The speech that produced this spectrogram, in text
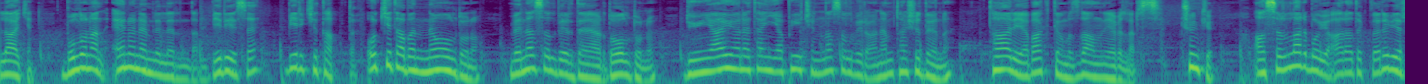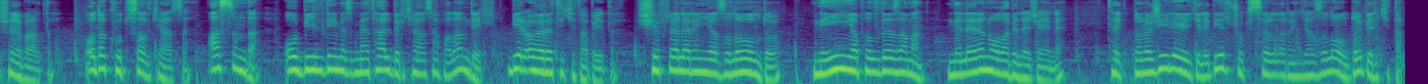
Lakin bulunan en önemlilerinden biri ise bir kitaptı. O kitabın ne olduğunu ve nasıl bir değerde olduğunu, dünyayı yöneten yapı için nasıl bir önem taşıdığını tarihe baktığımızda anlayabiliriz. Çünkü asırlar boyu aradıkları bir şey vardı. O da kutsal kase. Aslında o bildiğimiz metal bir kase falan değil. Bir öğreti kitabıydı. Şifrelerin yazılı olduğu, neyin yapıldığı zaman nelerin olabileceğini, teknolojiyle ilgili birçok sırların yazılı olduğu bir kitap.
